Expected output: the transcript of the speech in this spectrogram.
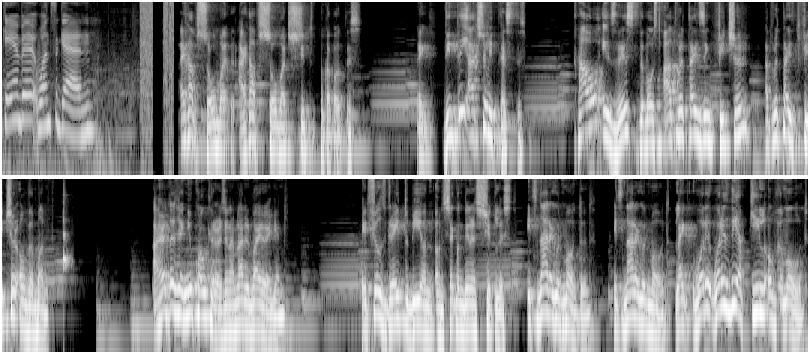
Gambit once again. I have so much. I have so much shit to talk about this. Like, did they actually test this? How is this the most advertising feature, advertised feature of the month? I heard there's a new Conquerors, and I'm not invited again. It feels great to be on on second dinner's shit list. It's not a good mode, dude. It's not a good mode. Like, what is, what is the appeal of the mode?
